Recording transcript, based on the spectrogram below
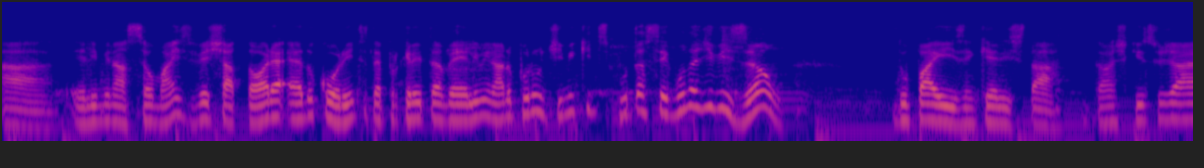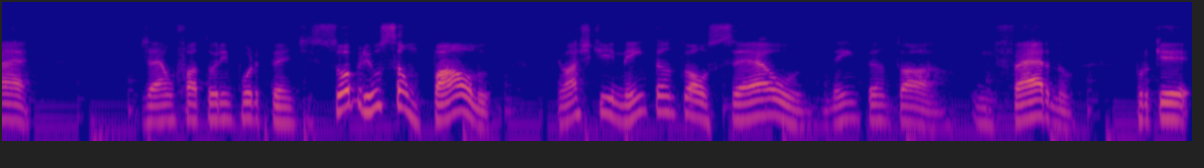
a eliminação mais vexatória é do Corinthians, até porque ele também é eliminado por um time que disputa a segunda divisão do país em que ele está. Então, acho que isso já é, já é um fator importante. Sobre o São Paulo, eu acho que nem tanto ao céu, nem tanto ao inferno, porque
